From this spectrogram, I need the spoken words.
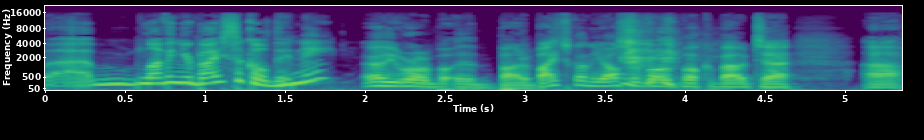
uh, loving your bicycle, didn't he? Oh, he wrote about a bicycle, and he also wrote a book about. Uh, uh,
